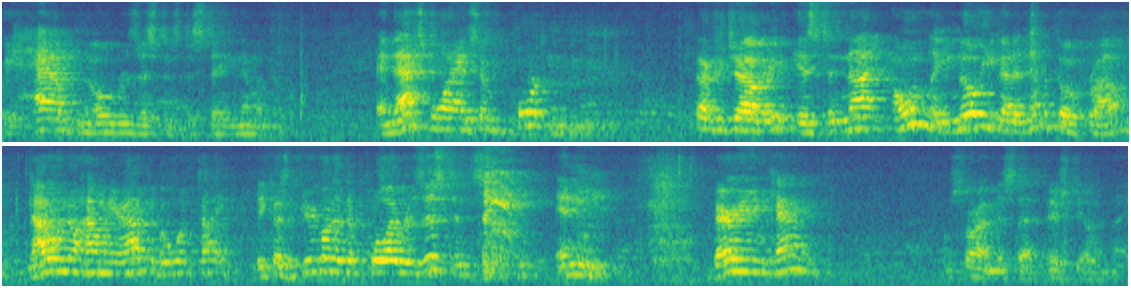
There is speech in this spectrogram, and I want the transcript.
We have no resistance to sting nematode. And that's why it's important, Dr. Chowdhury, is to not only know you got a nematode problem, not only know how many are out there, but what type. Because if you're going to deploy resistance in Berrien County, I'm sorry I missed that fish the other night.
